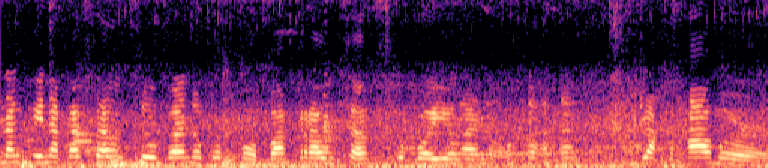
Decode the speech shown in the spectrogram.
Yan ang pinaka-sound so ano ko po, background sounds ko po yung ano, jackhammer.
